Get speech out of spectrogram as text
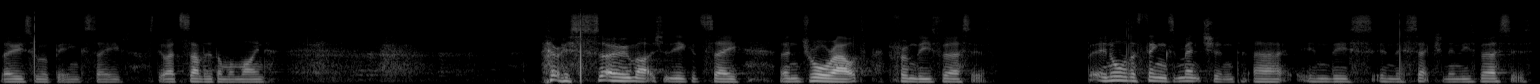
those who were being saved. I still had salad on my mind. There is so much that you could say and draw out from these verses. But in all the things mentioned uh, in, this, in this section, in these verses,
